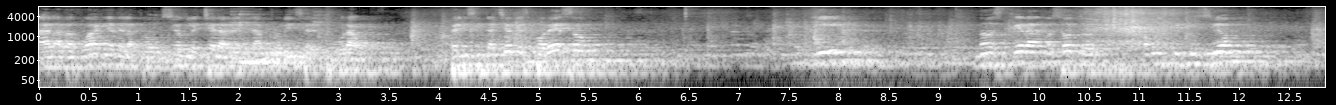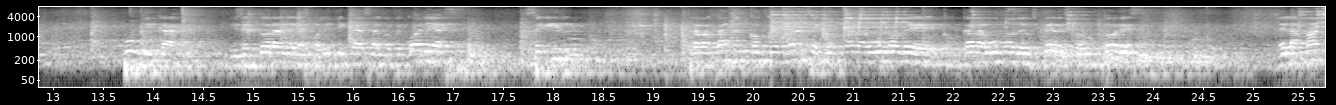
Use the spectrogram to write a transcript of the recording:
a la vanguardia de la producción lechera de la provincia de Tungurahua. Felicitaciones por eso y nos queda a nosotros como institución pública directora de las políticas agropecuarias seguir trabajando en concordancia con cada uno de, con cada uno de ustedes, productores, de la mano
